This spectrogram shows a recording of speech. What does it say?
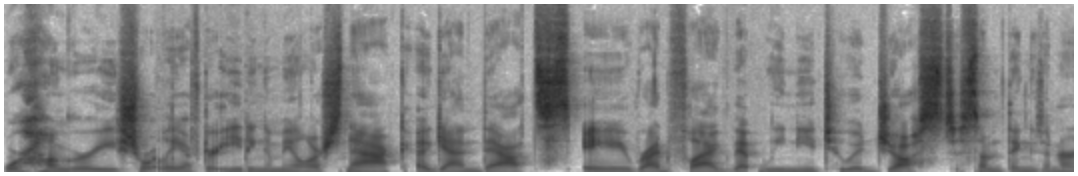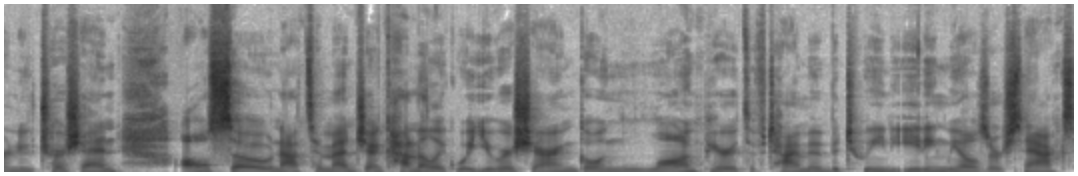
we're hungry shortly after eating a meal or snack. Again, that's a red flag that we need to adjust some things in our nutrition. Also, not to mention, kind of like what you were sharing, going long periods of time in between eating meals or snacks,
